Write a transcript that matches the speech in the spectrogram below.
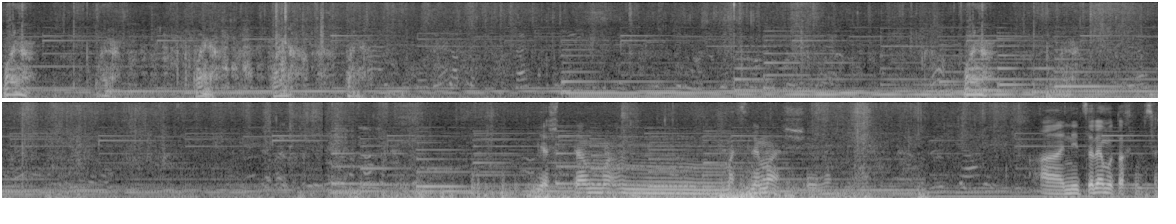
בואנה, בואנה, בואנה, מצלמה שלא... אה, אני אצלם אותך עם זה.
